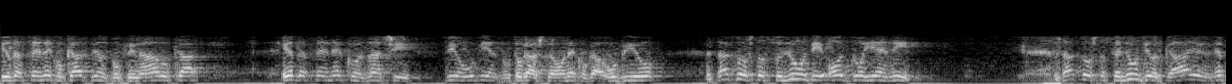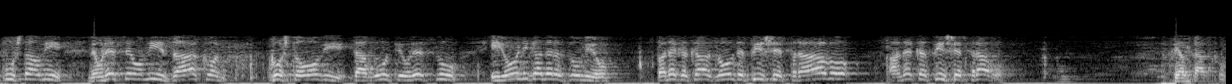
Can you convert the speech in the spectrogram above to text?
ili da se je neko kaznio zbog zinaluka ili da se je neko znači bio ubijen zbog toga što je on nekoga ubio zato što su ljudi odgojeni Zato što se ljudi odgajaju, ne puštamo mi, ne unesemo mi zakon ko što ovi taguti unesu i oni ga ne razumiju. Pa neka kažu ovdje piše pravo, a nekad piše pravo. Jel tako?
